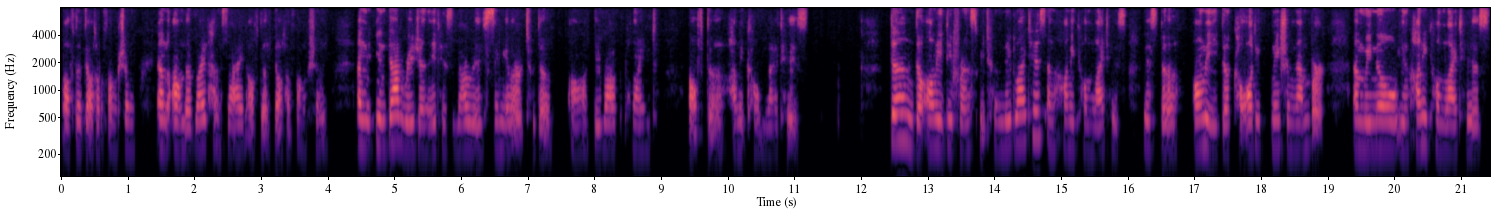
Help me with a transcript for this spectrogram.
of the delta function and on the right hand side of the delta function. And in that region, it is very similar to the uh, Dirac point of the honeycomb lattice. Then the only difference between Lieb lattice and honeycomb lattice is the only the coordination number. And we know in honeycomb lattice,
